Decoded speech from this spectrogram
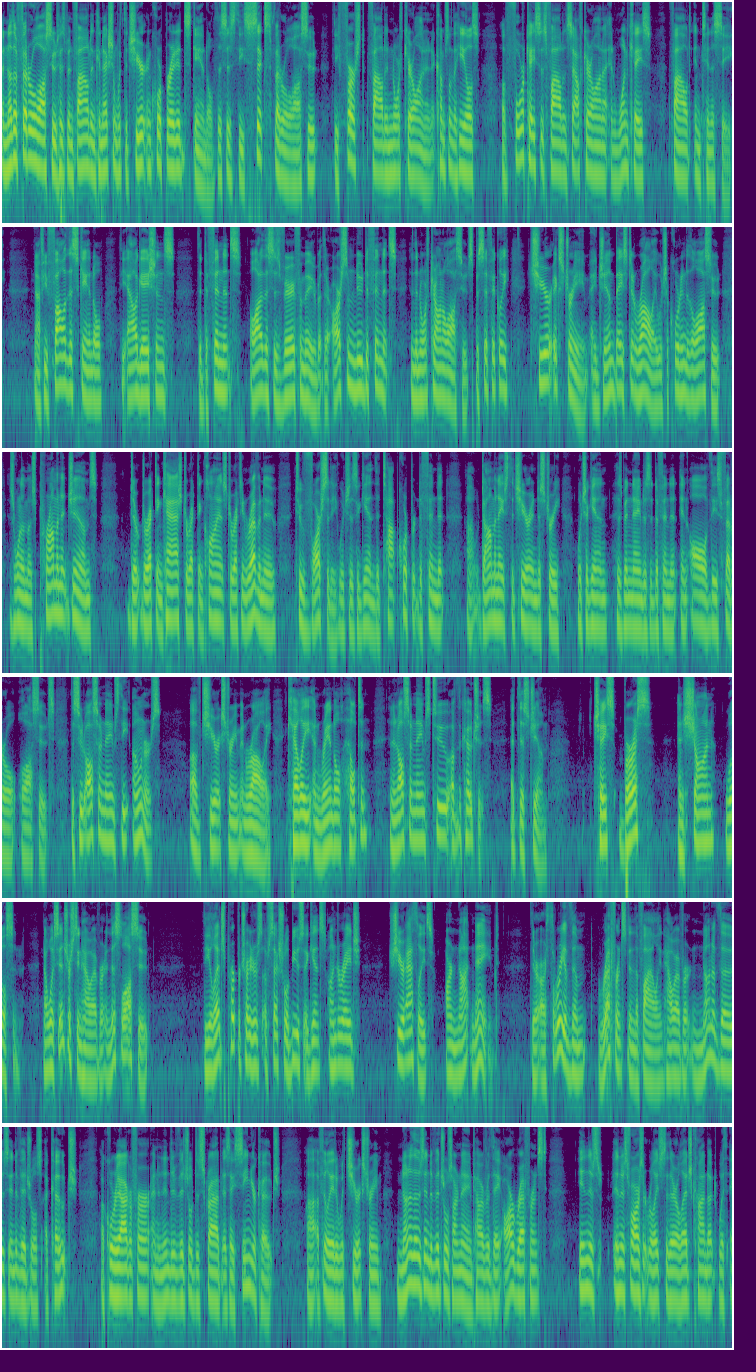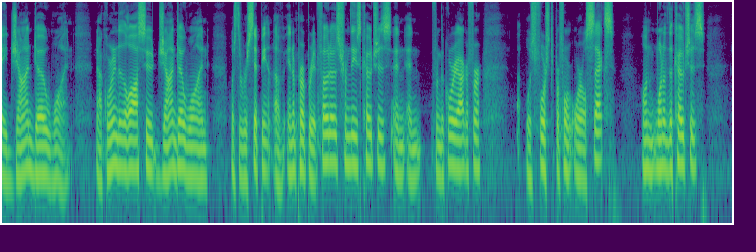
Another federal lawsuit has been filed in connection with the Cheer Incorporated scandal. This is the sixth federal lawsuit, the first filed in North Carolina, and it comes on the heels of four cases filed in South Carolina and one case filed in Tennessee. Now, if you followed this scandal, the allegations, the defendants, a lot of this is very familiar, but there are some new defendants in the North Carolina lawsuit, specifically Cheer Extreme, a gym based in Raleigh, which, according to the lawsuit, is one of the most prominent gyms di- directing cash, directing clients, directing revenue to Varsity, which is, again, the top corporate defendant, uh, dominates the cheer industry, which, again, has been named as a defendant in all of these federal lawsuits. The suit also names the owners of Cheer Extreme in Raleigh, Kelly and Randall Helton, and it also names two of the coaches at this gym, Chase Burris and Sean Wilson. Now, what's interesting, however, in this lawsuit, the alleged perpetrators of sexual abuse against underage cheer athletes are not named. There are three of them referenced in the filing. However, none of those individuals, a coach, a choreographer, and an individual described as a senior coach uh, affiliated with Cheer Extreme, none of those individuals are named. However, they are referenced in this in as far as it relates to their alleged conduct with a John Doe 1. Now, according to the lawsuit, John Doe 1 was the recipient of inappropriate photos from these coaches and, and from the choreographer, uh, was forced to perform oral sex on one of the coaches.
